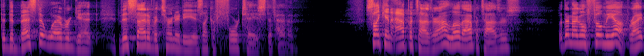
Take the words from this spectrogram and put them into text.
that the best that we'll ever get this side of eternity is like a foretaste of heaven. It's like an appetizer. I love appetizers, but they're not going to fill me up, right?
